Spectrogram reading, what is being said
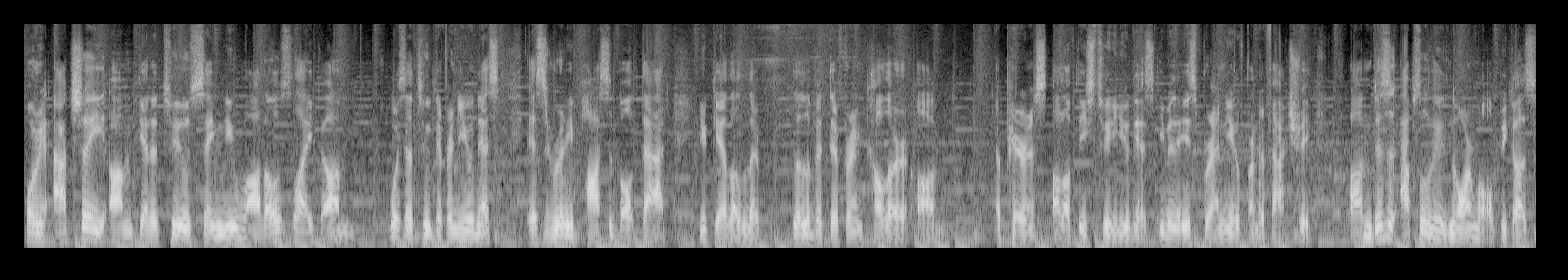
when we actually um, get the two same new models, like um, with the two different units, it's really possible that you get a li little bit different color um, appearance, all of these two units, even if it's brand new from the factory. Um, this is absolutely normal because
